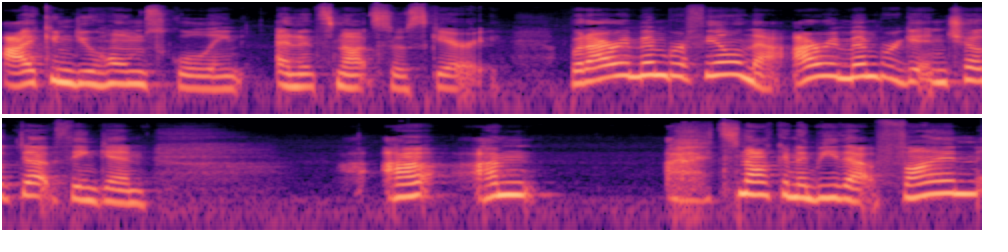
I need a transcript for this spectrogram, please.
I can do homeschooling and it's not so scary. But I remember feeling that. I remember getting choked up thinking, I, am it's not going to be that fun.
